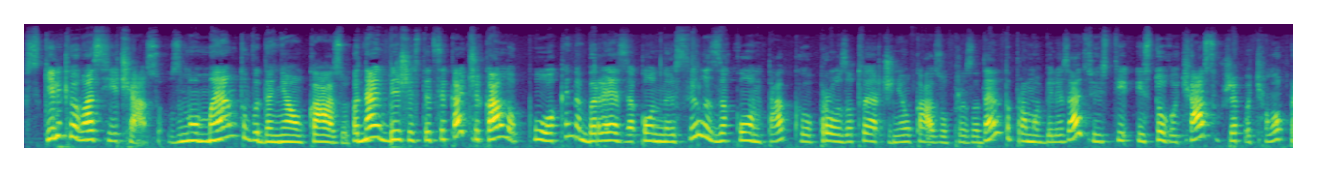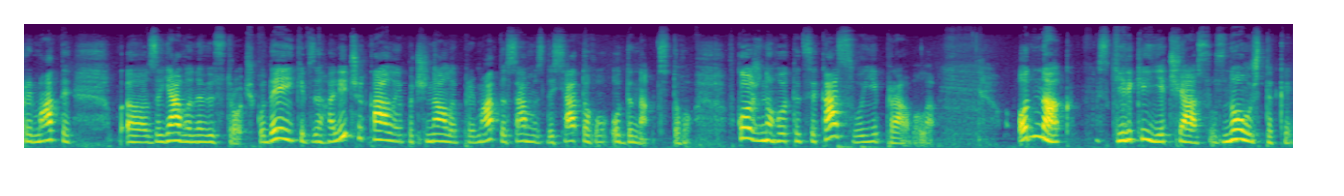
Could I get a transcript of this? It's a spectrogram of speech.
Скільки у вас є часу? З моменту видання указу. Однак більшість ТЦК чекало, поки набере законної сили закон так про затвердження указу президента про мобілізацію, і з того часу вже почало приймати е, заяви на відстрочку. Деякі взагалі чекали і починали приймати саме з 10-11. В кожного ТЦК свої правила. Однак, скільки є часу, знову ж таки,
